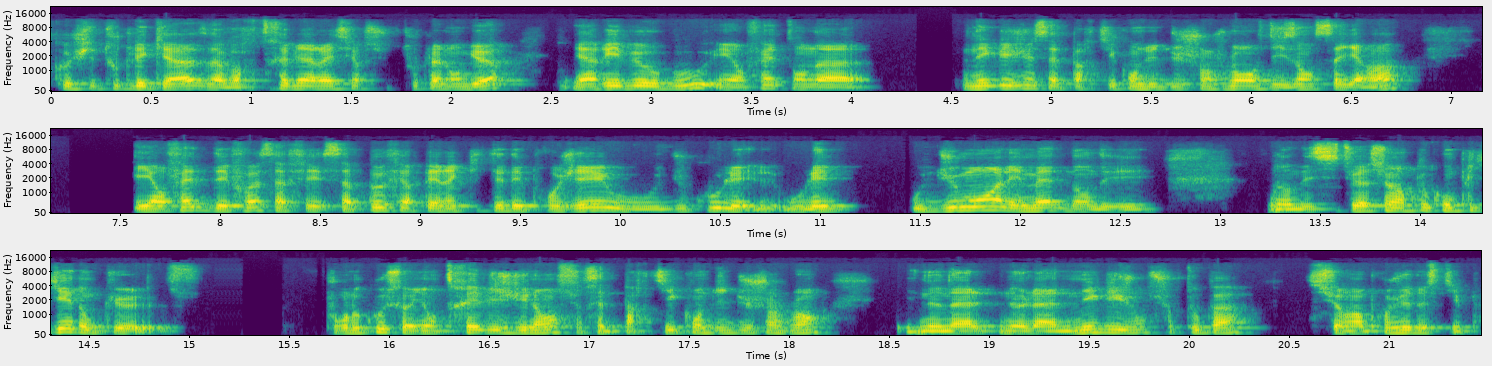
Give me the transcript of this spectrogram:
coché toutes les cases, avoir très bien réussi sur toute la longueur et arriver au bout. Et en fait, on a négligé cette partie conduite du changement en se disant ça ira. Et en fait, des fois, ça fait, ça peut faire péricliter des projets ou du coup les, ou les, ou du moins les mettre dans des dans des situations un peu compliquées. Donc, euh, pour le coup, soyons très vigilants sur cette partie conduite du changement et ne, ne la négligeons surtout pas sur un projet de ce type.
